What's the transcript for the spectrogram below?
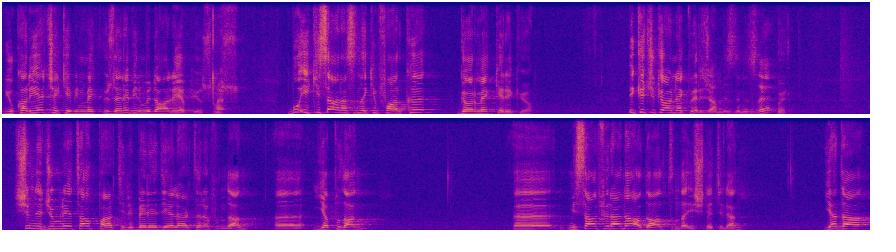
yukarıya çekebilmek üzere bir müdahale yapıyorsunuz. Evet. Bu ikisi arasındaki farkı görmek gerekiyor. Bir küçük örnek vereceğim izninizle. Buyurun. Şimdi Cumhuriyet Halk Partili belediyeler tarafından e, yapılan e, misafirhane adı altında işletilen ya da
